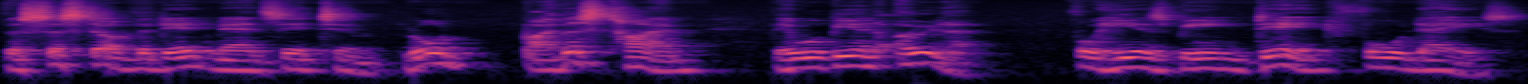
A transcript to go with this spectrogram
the sister of the dead man, said to him, Lord, by this time there will be an odor, for he has been dead four days.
